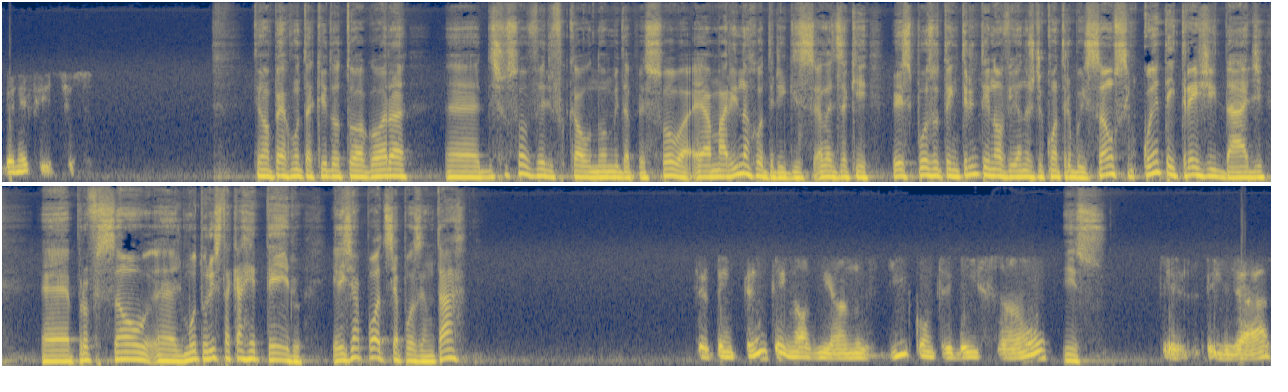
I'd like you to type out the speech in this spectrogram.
benefícios. Tem uma pergunta aqui, doutor, agora. É, deixa eu só verificar o nome da pessoa. É a Marina Rodrigues. Ela diz aqui: meu esposo tem 39 anos de contribuição, 53 de idade, é, profissão é, de motorista carreteiro ele já pode se aposentar? Ele tem 39 anos de contribuição. Isso. Ele já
